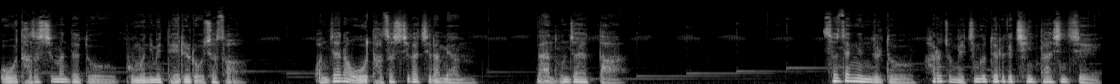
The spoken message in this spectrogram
오후 5시만 돼도 부모님이 데리러 오셔서 언제나 오후 5시가 지나면 난 혼자였다. 선생님들도 하루 종일 친구들에게 치인타 하신지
